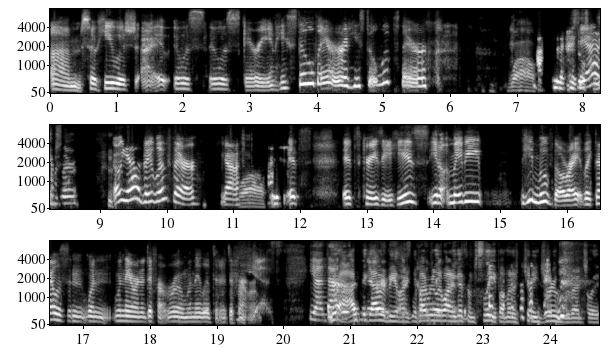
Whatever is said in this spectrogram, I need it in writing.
Um, so he was, I, it, it was, it was scary, and he's still there, and he still lives there. Wow. He still yeah. sleeps there? Oh yeah, they live there. Yeah. Wow. It's it's it's crazy. He's you know maybe he moved though, right? Like that was in, when when they were in a different room when they lived in a different room. Yes. Yeah. That Yeah, I think I would be like, if I really want to get some sleep, I'm gonna change rooms eventually.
